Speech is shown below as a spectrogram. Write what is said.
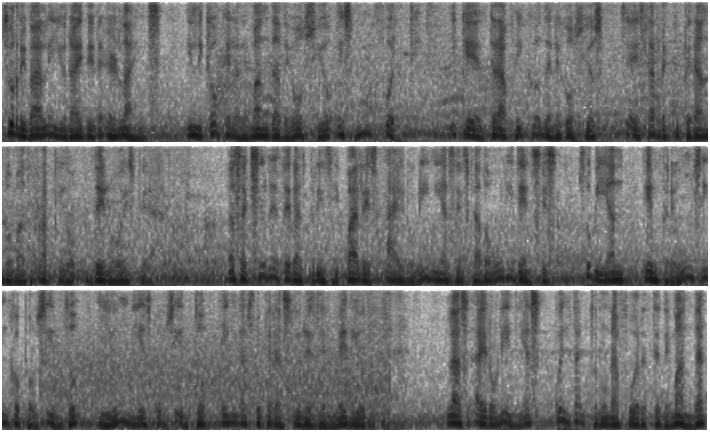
Su rival United Airlines indicó que la demanda de ocio es muy fuerte y que el tráfico de negocios se está recuperando más rápido de lo esperado las acciones de las principales aerolíneas estadounidenses subían entre un 5% y un 10% en las operaciones del mediodía. Las aerolíneas cuentan con una fuerte demanda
